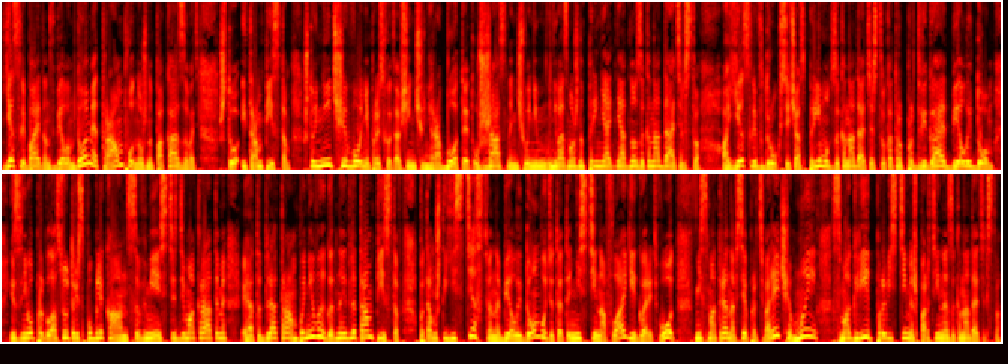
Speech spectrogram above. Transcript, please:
Если Байден в Белом доме, Трампу нужно показывать, что и трампистам, что ничего не происходит, вообще ничего не работает, ужасно, ничего не, невозможно принять ни одно законодательство. А если вдруг сейчас примут законодательство, которое продвигает Белый дом, и за него проголосуют республиканцы вместе с демократами, это для Трампа невыгодно и для трампистов, потому что, естественно, Белый дом будет это нести на флаге и говорить, вот, несмотря на все противоречия, мы смогли провести межпартийное законодательство.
